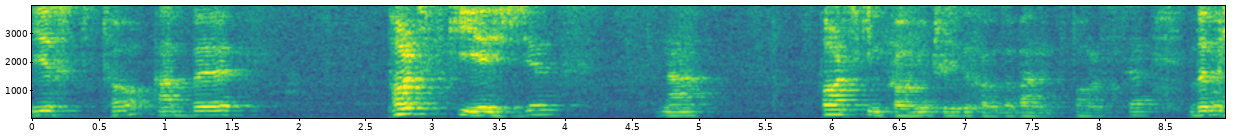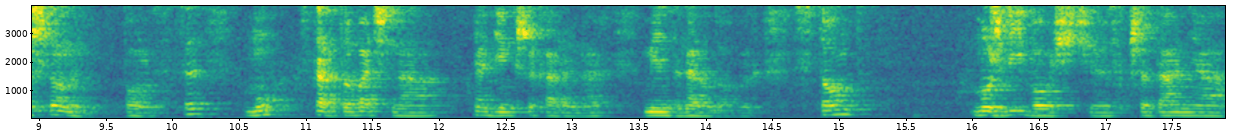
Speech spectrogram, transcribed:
jest to, aby polski jeździec na polskim koniu, czyli wyhodowanym w Polsce, wymyślonym w Polsce, mógł startować na największych arenach międzynarodowych. Stąd możliwość sprzedania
